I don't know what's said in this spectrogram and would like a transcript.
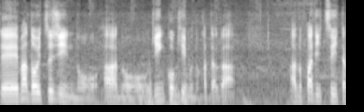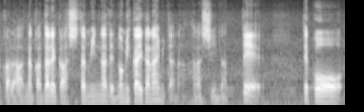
でまあドイツ人のあの銀行勤務の方があのパリ着いたからなんか誰か明日みんなで飲み会がないみたいな話になってでこ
